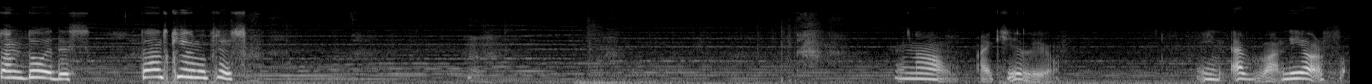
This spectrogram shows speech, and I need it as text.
Don't do this. Don't kill me, please. No, I kill you. In everyone, your fault.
